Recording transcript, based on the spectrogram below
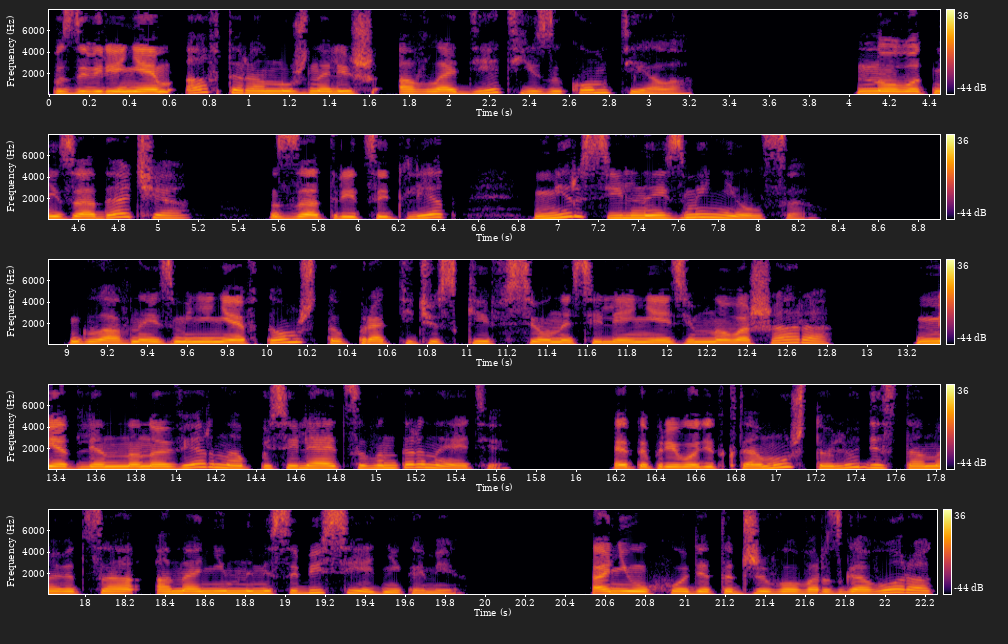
по заверениям автора, нужно лишь овладеть языком тела. Но вот незадача. За 30 лет мир сильно изменился. Главное изменение в том, что практически все население земного шара медленно, но верно поселяется в интернете. Это приводит к тому, что люди становятся анонимными собеседниками. Они уходят от живого разговора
